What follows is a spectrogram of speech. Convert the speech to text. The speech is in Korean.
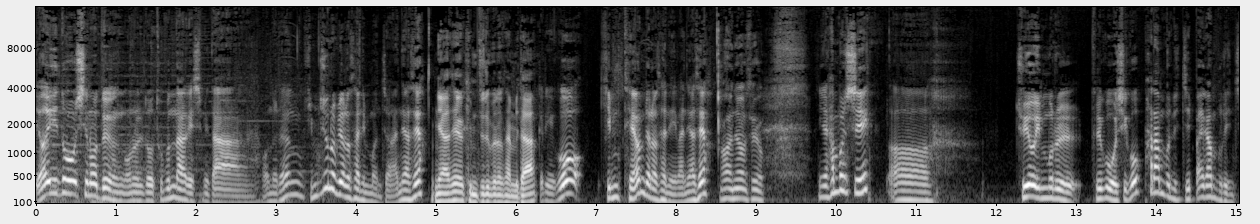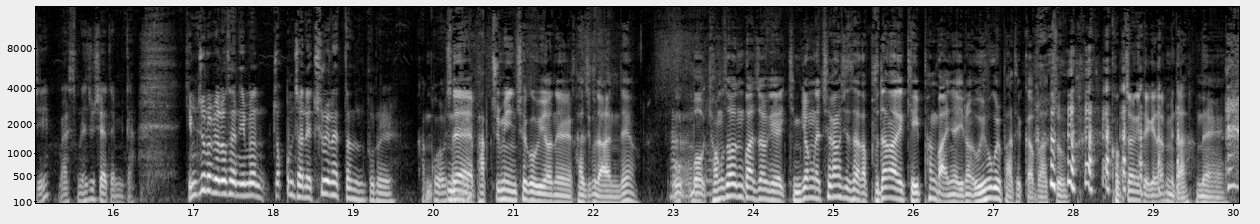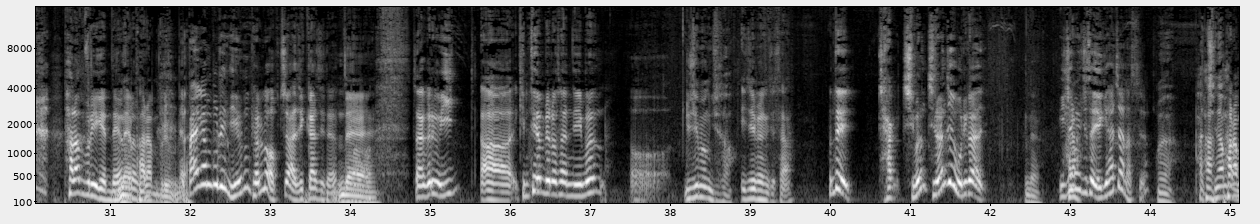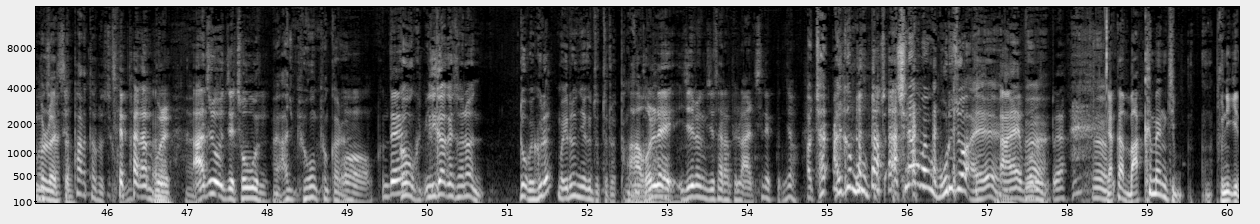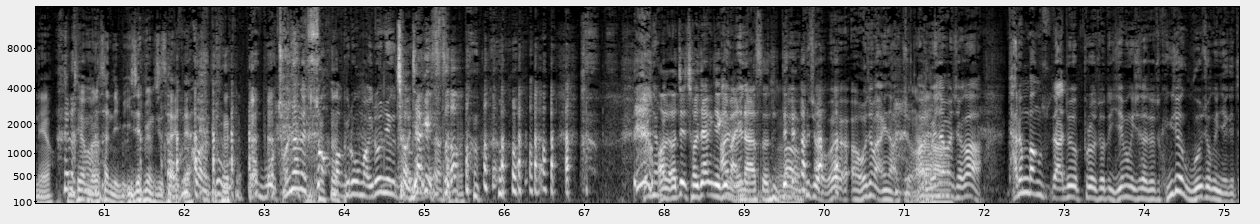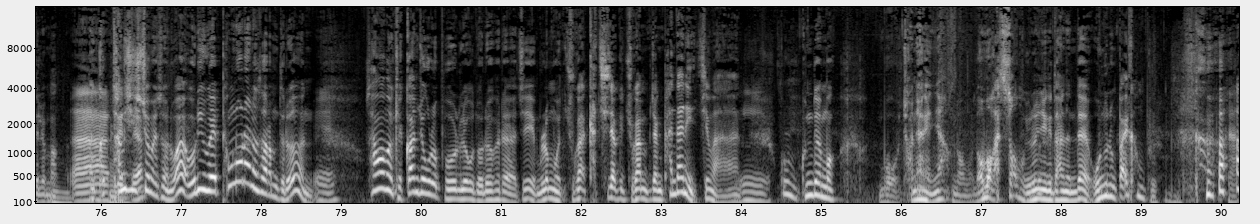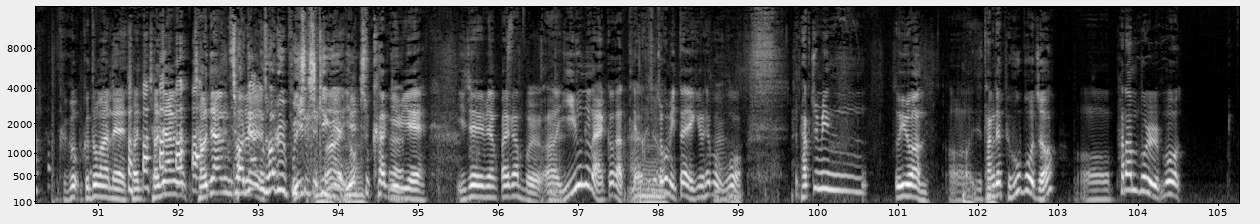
여의도 신호등 오늘도 두 분 나와 계십니다. 오늘은 김준우 변호사님 먼저 안녕하세요. 안녕하세요. 김준우 변호사입니다. 그리고 김태현 변호사님 안녕하세요. 아, 안녕하세요. 예, 한 분씩 어, 주요 인물을 들고 오시고 파란 불인지 빨간 불인지 말씀을 해주셔야 됩니다. 김준호 변호사님은 조금 전에 출연했던 분을 갖고 오셨네요. 네, 박주민 최고위원을 가지고 나왔는데요. 아, 뭐 경선 과정에 김경래 최강 시사가 부당하게 개입한 거 아니냐 이런 의혹을 받을까봐 좀 걱정이 되긴 합니다. 네, 파란 불이겠네요. 네, 그러면. 파란 불입니다. 네, 빨간 불인 이유는 별로 없죠 아직까지는. 네. 어. 자 그리고 이 아, 김태현 변호사님은 어, 유재명 지사. 이재명 지사. 근데 자, 지난 지난주에 우리가 네. 이재명 지사 얘기하지 않았어요? 네. 파, 파- 지난번에 파란불로 제가 했어. 새파랗다고 그랬어요. 새파란 불 네. 아주 이제 좋은. 네, 아주 좋은 평가를. 어 근데 그 일각에서는 너 왜 그래? 뭐 이런 얘기도 들어요. 방송 아 원래 이재명 지사랑 별로 안 친했군요. 아, 잘, 아니, 그뭐 친한 거 말고 모르죠, 아예. 아예 모르는 네. 거야. 네. 약간 마크맨 기- 분위기네요. 김태현 변호사님 이재명 지사에 대한. 그러니까 너, 뭐 전향했어? 막 이러고 막 이런 얘기? 왜냐면- 어, 어제 저장 얘기 아니, 많이 왜냐- 나왔었는데. 어, 그죠. 왜, 아, 어제 많이 나왔죠. 아, 아. 왜냐면 제가 다른 방송, 라디오 프로에서도 이재명 지사에 대해서 굉장히 우호적인 얘기들을 막. 아, 아니, 그 당시? 시점에서는. 와, 우리 왜 평론하는 사람들은 예. 상황을 객관적으로 보려고 노력을 해야지. 물론 뭐 주관, 가치적인 주관적인 판단이 있지만. 음. 그럼 근데 막, 뭐 전향했냐? 너 넘어갔어? 뭐 이런 얘기도 하는데 오늘은 빨간 불. 그거 그 동안에 전, 전향 전향서를 전향서를 불식시키기 일- 어, 위해서. 일축하기 네. 위해 이재명 빨간불 어, 이유는 알 것 같아요. 아. 조금 이따 얘기를 해보고 박주민 의원 어, 이제 당대표 후보죠. 어, 파란 불 뭐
